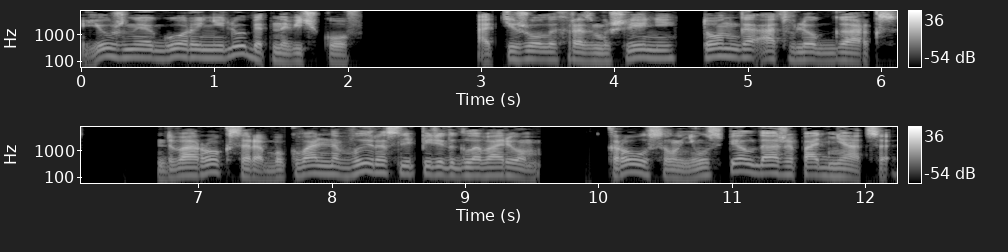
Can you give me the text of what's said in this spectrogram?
Южные горы не любят новичков. От тяжелых размышлений Тонга отвлек Гаркс. Два Роксера буквально выросли перед главарем. Кроусел не успел даже подняться.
